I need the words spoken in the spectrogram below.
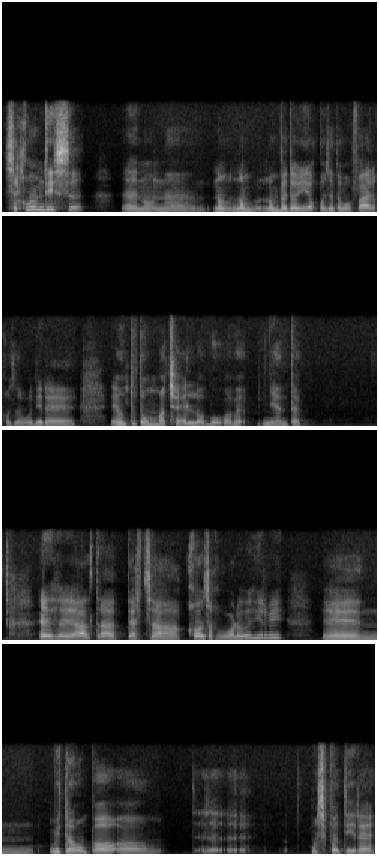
Secondis eh, non, non, non, non, vedo io cosa devo fare cosa devo dire è un tutto un macello boh vabbè niente. E, e altra terza cosa che volevo dirvi eh, mi trovo un po' eh, come si può dire,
